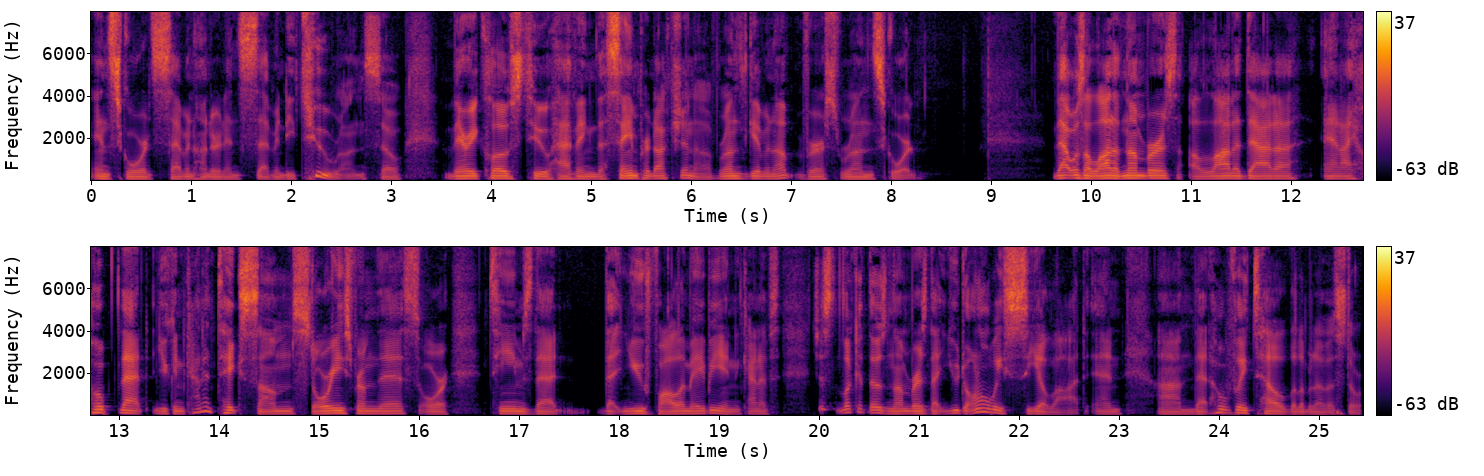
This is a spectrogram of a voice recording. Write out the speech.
and scored 772 runs. So, very close to having the same production of runs given up versus runs scored. That was a lot of numbers, a lot of data, and I hope that you can kind of take some stories from this or teams that that you follow maybe and kind of just look at those numbers that you don't always see a lot and um, that hopefully tell a little bit of a story.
